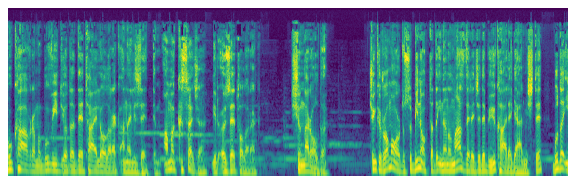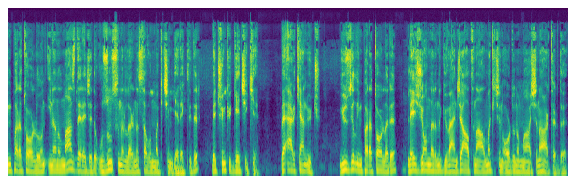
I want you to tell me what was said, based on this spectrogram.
Bu kavramı bu videoda detaylı olarak analiz ettim ama kısaca bir özet olarak şunlar oldu. Çünkü Roma ordusu bir noktada inanılmaz derecede büyük hale gelmişti. Bu da imparatorluğun inanılmaz derecede uzun sınırlarını savunmak için gereklidir ve çünkü geç 2 ve erken 3. Yüzyıl imparatorları lejyonlarını güvence altına almak için ordunun maaşını artırdı.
